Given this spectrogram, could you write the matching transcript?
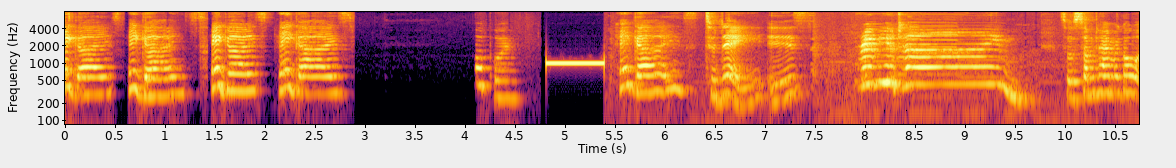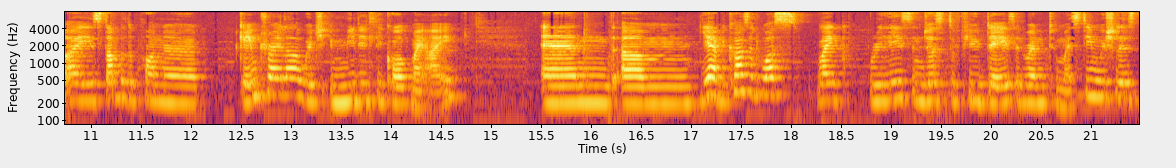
Hey guys, hey guys, hey guys, hey guys. Oh boy. Hey guys, today is review time! So some time ago I stumbled upon a game trailer which immediately caught my eye. And um, yeah, because it was like released in just a few days, it went to my Steam wishlist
